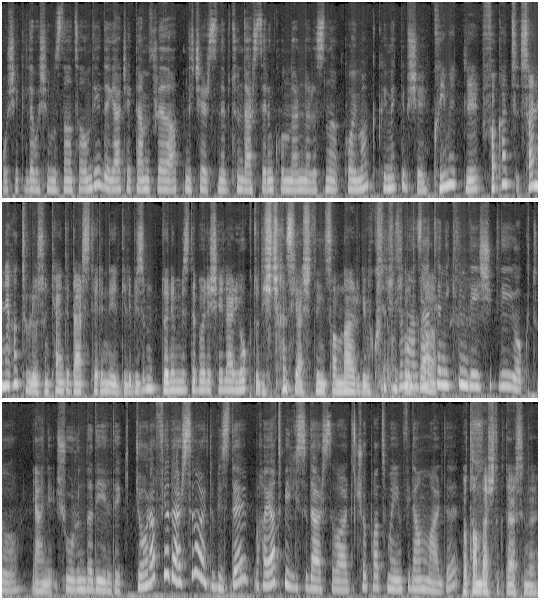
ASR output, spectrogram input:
o şekilde başımızdan atalım değil de gerçekten müfredatın içerisine bütün derslerin konularının arasına koymak kıymetli bir şey. Kıymetli fakat sen ne hatırlıyorsun kendi derslerinle ilgili? Bizim dönemimizde böyle şeyler yoktu diyeceğiz yaşlı insanlar gibi konuşmuş e o zaman olduk zaten iklim değişikliği yoktu. Yani şuurunda değildik. Coğrafya dersi vardı bizde. Hayat bilgisi dersi vardı. Çöp atmayın falan vardı. Vatandaşlık dersine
